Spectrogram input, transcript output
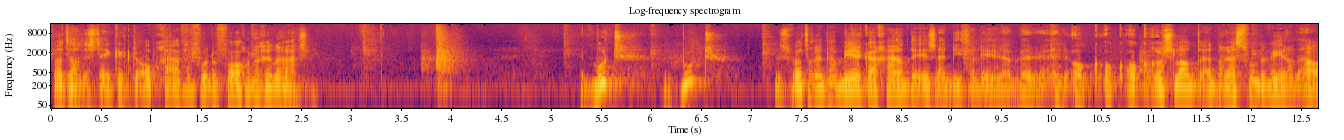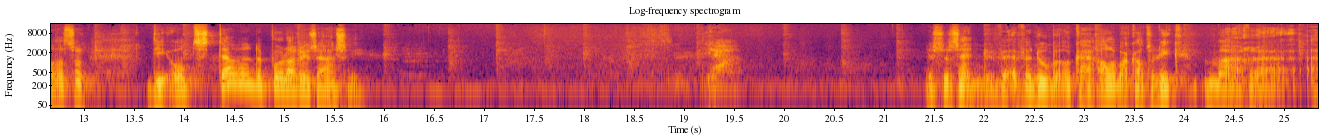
Maar dat is denk ik de opgave voor de volgende generatie. Het moet, het moet. Dus wat er in Amerika gaande is, en niet alleen, en ook, ook, ook Rusland en de rest van de wereld en al dat soort. Die ontstellende polarisatie. Ja. Dus er zijn, we, we noemen elkaar allemaal katholiek, maar eh, eh,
